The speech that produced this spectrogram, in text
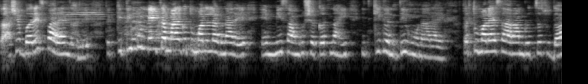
तर असे बरेच पारायण झाले तर किती पुण्याचा मार्ग तुम्हाला लागणार आहे हे मी सांगू शकत नाही इतकी गंती होणार आहे. तर तुम्हाला या सारामृतचा सुद्धा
